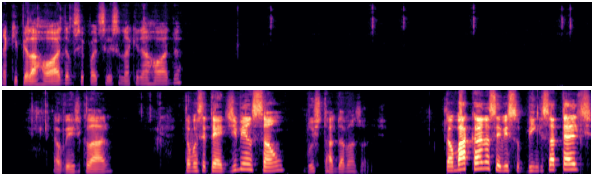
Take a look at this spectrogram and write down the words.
Aqui pela roda, você pode selecionar aqui na roda. É o verde claro. Então você tem a dimensão do estado do Amazonas. Então bacana, serviço Bing Satellite.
